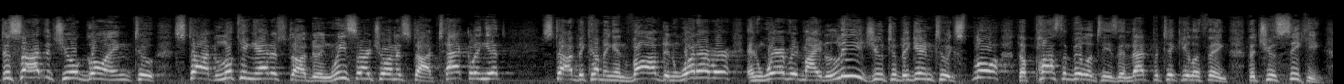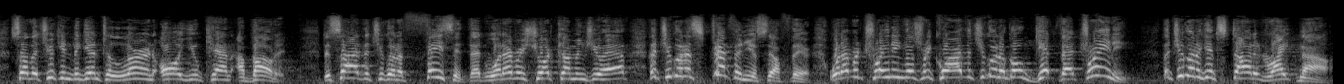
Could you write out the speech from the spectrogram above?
Decide that you're going to start looking at it, start doing research on it, start tackling it, start becoming involved in whatever and wherever it might lead you to begin to explore the possibilities in that particular thing that you're seeking so that you can begin to learn all you can about it. Decide that you're going to face it, that whatever shortcomings you have, that you're going to strengthen yourself there. Whatever training that's required, that you're going to go get that training. That you're going to get started right now.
